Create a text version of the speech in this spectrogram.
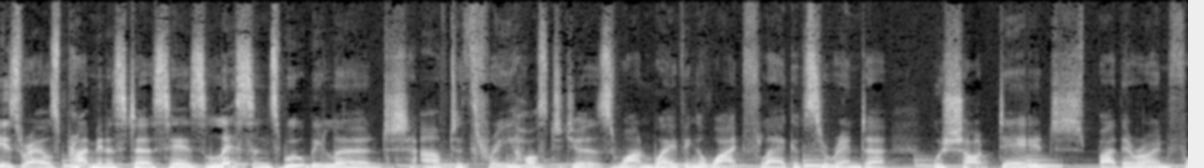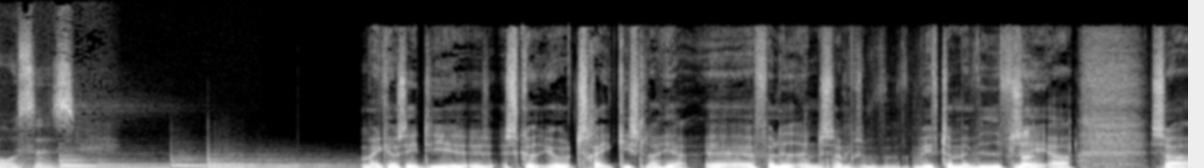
Israel's Prime Minister says lessons will be learned after three hostages, one waving a white flag of surrender, were shot dead by their own forces. Man kan jo se, at de øh, skød jo tre gisler her øh, forleden, som vifter med hvide flag. Så, og, så,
